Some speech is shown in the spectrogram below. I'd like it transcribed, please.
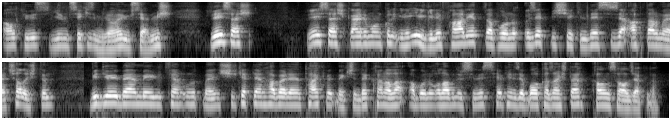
628 milyona yükselmiş. Reysaş Reysaş Gayrimenkul ile ilgili faaliyet raporunu özet bir şekilde size aktarmaya çalıştım. Videoyu beğenmeyi lütfen unutmayın. Şirketlerin haberlerini takip etmek için de kanala abone olabilirsiniz. Hepinize bol kazançlar. Kalın sağlıcakla.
